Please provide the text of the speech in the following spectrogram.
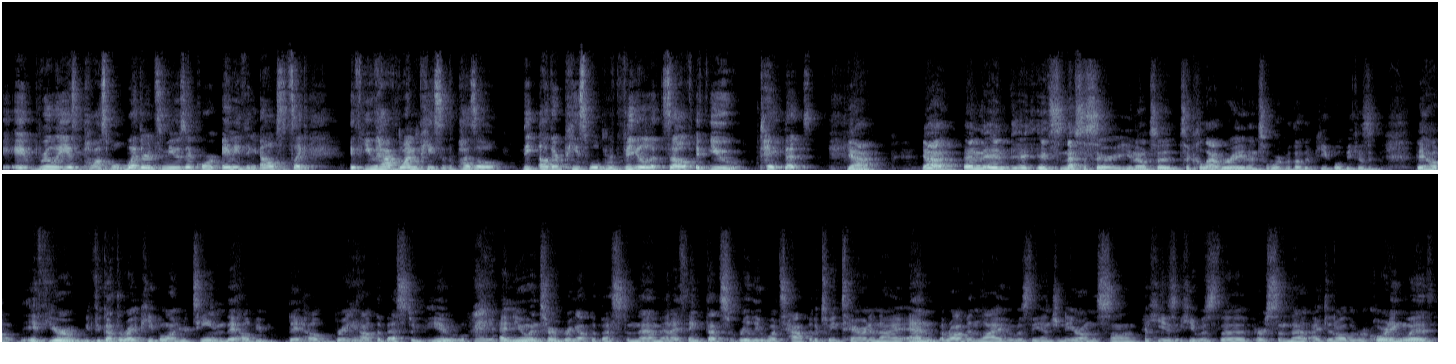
it really is possible, whether it's music or anything else. It's like if you have one piece of the puzzle, the other piece will reveal itself if you take that. yeah, yeah, and and it's necessary, you know, to to collaborate and to work with other people because they help. If you're if you got the right people on your team, they help you. They help bring out the best of you, Right. and you in turn bring out the best in them. And I think that's really what's happened between Taryn and I, and Robin Lai, who was the engineer on the song. He's he was the person that I did all the recording with.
